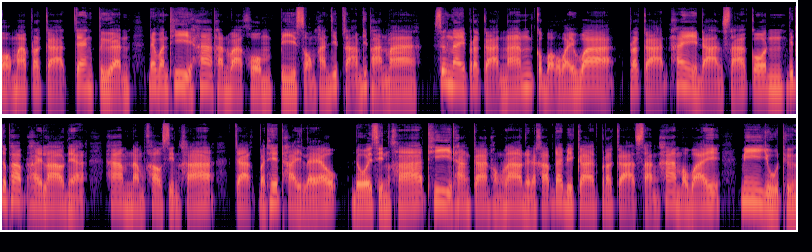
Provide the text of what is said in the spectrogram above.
ออกมาประกาศแจ้งเตือน ในวันที่ 5 ธันวาคม ปี 2023 ที่ผ่านมา ซึ่งในประกาศนั้นก็บอกไว้ว่าประกาศให้ด่านสากลมิตรภาพไทยลาวเนี่ยห้ามนำเข้าสินค้าจากประเทศไทยแล้ว โดยสินค้าที่ทางการของลาวเนี่ยนะครับ ได้มีการประกาศสั่งห้ามเอาไว้ มีอยู่ถึง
